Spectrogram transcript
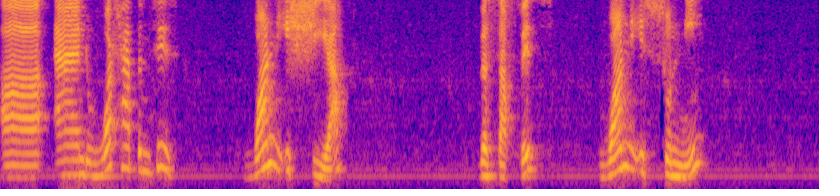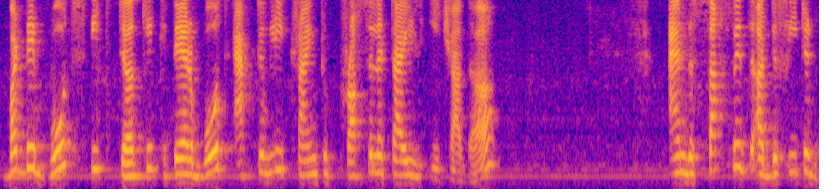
uh, and what happens is one is Shia, the Safavids, one is Sunni, but they both speak Turkic. They are both actively trying to proselytize each other. And the Safavids are defeated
